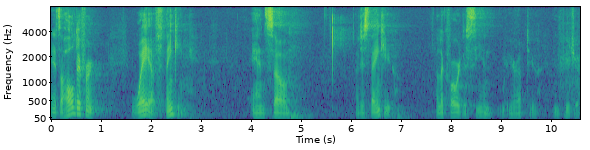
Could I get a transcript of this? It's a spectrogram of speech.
And it's a whole different way of thinking. And so I just thank you. I look forward to seeing what you're up to in the future.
